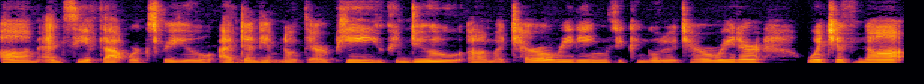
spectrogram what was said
um, and see if that works for you. I've done hypnotherapy. You can do um, a tarot readings. You can go to a tarot reader, which is not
